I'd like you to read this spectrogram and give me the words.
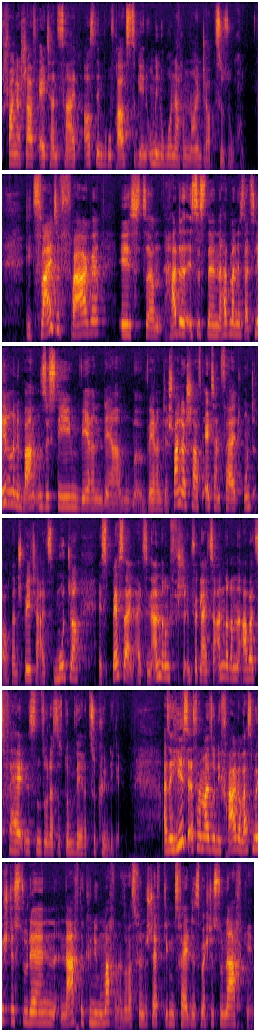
Schwangerschaft, Elternzeit aus dem Beruf rauszugehen, um in Ruhe nach einem neuen Job zu suchen. Die zweite Frage ist, ähm, hatte, ist es denn, hat man es als Lehrerin im Beamtensystem während der, während der Schwangerschaft, Elternzeit und auch dann später als Mutter es besser als in anderen, im Vergleich zu anderen Arbeitsverhältnissen, so dass es dumm wäre zu kündigen? Also hier ist erst einmal so die Frage, was möchtest du denn nach der Kündigung machen? Also was für ein Beschäftigungsverhältnis möchtest du nachgehen?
